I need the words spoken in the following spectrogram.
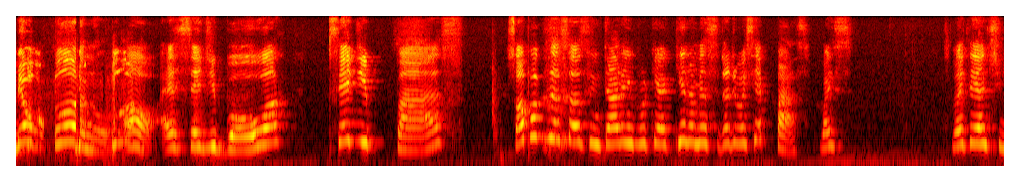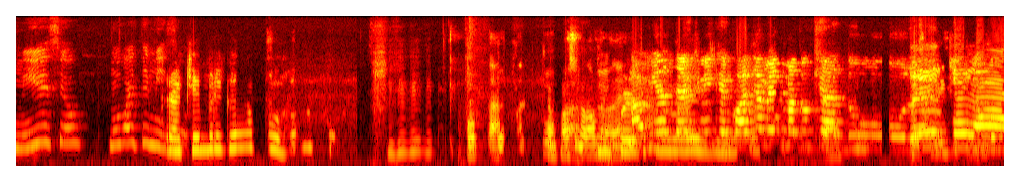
meu plano, ó, é ser de boa, ser de paz. Só para as pessoas entrarem, porque aqui na minha cidade vai ser paz. Vai, vai ter antimíssil, não vai ter míssil. Pra que brigar, pô? Opa, eu posso falar meu, né? A minha técnica é quase a mesma do que a do Léo.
